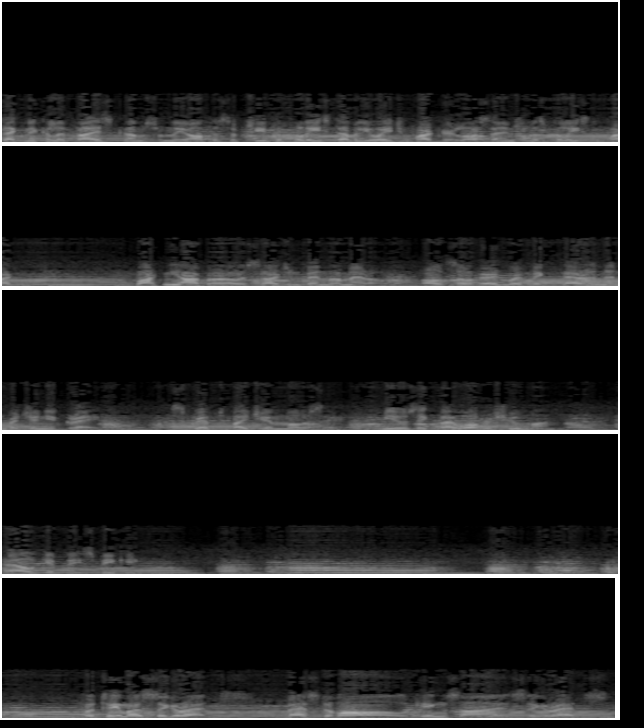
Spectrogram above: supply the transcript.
Technical advice comes from the Office of Chief of Police W.H. Parker, Los Angeles Police Department. Barton Yarborough is Sergeant Ben Romero. Also heard were Vic Perrin and Virginia Gregg. Script by Jim Moser. Music by Walter Schumann. Hal Gibney speaking. Fatima Cigarettes, best of all king size cigarettes,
